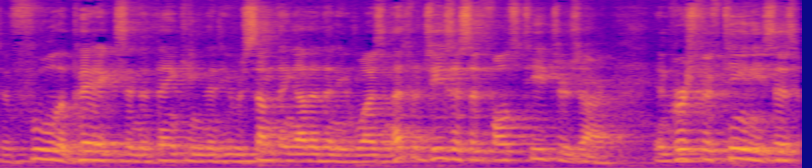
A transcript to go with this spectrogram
to fool the pigs into thinking that he was something other than he was. And that's what Jesus said false teachers are. In verse 15, he says,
